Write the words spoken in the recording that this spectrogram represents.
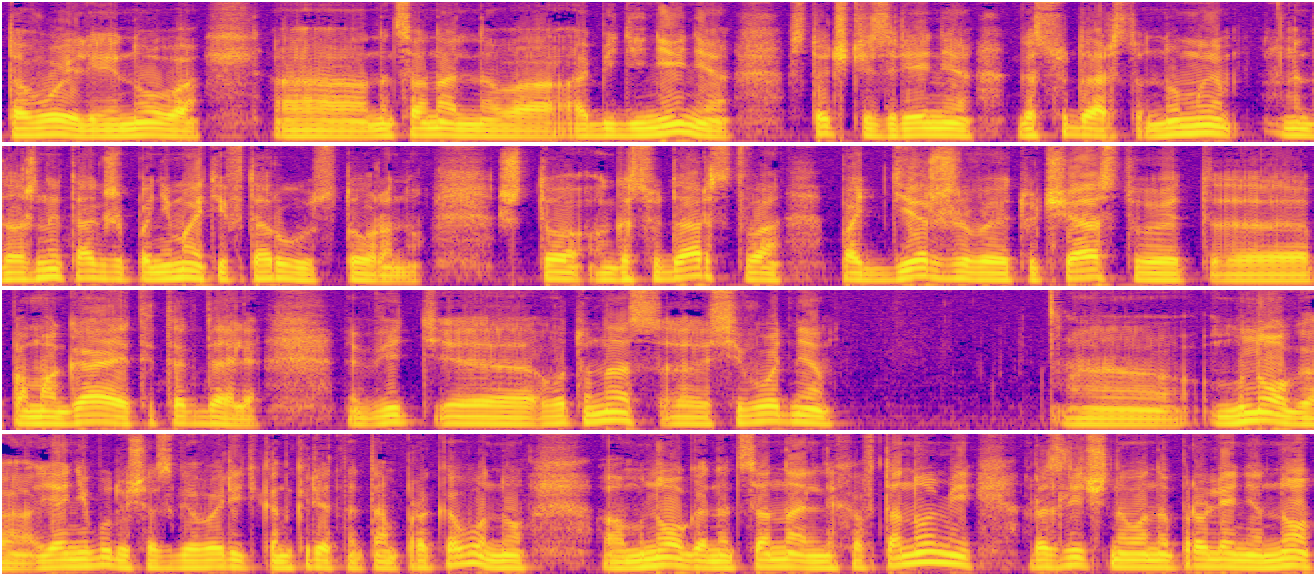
того или иного э, национального объединения с точки зрения государства. Но мы должны также понимать и вторую сторону, что государство поддерживает, участвует, э, помогает и так далее. Ведь вот у нас сегодня много, я не буду сейчас говорить конкретно там про кого, но много национальных автономий различного направления, но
